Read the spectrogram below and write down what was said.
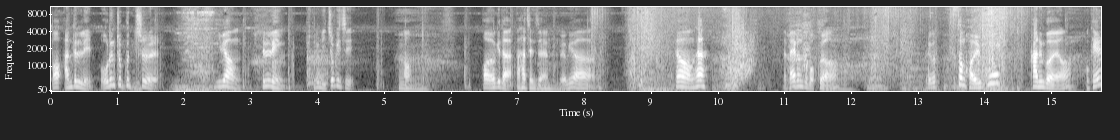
어 안들림. 오른쪽 구출. 이명. 들림. 그럼 이쪽이지. 어, 어 여기다. 아 젠장. 음. 여기야. 평사 네, 빨간 거 먹고요. 음. 그리고 수성 걸고 가는 거예요. 오케이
